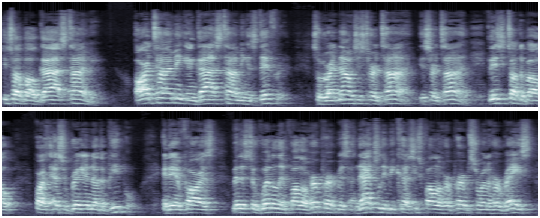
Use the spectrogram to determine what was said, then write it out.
She talked about God's timing. Our timing and God's timing is different. So right now it's just her time. It's her time. And then she talked about, as far as Esther bringing in other people. And then as far as Minister Gwendolyn follow her purpose, naturally because she's following her purpose to run her race,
